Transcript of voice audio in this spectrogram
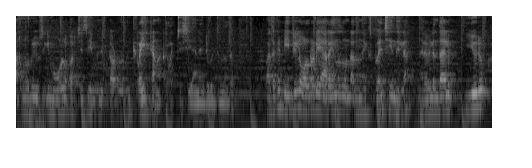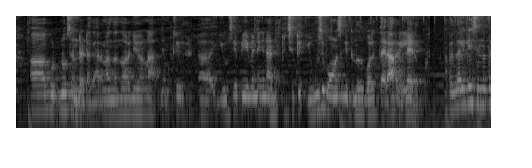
അറുന്നൂറ് യു സിക്ക് മുകളിൽ പർച്ചേസ് ചെയ്യുമ്പോൾ നിങ്ങൾക്ക് അവിടെ നിന്ന് ക്രൈറ്റ് ആണ് കളക്ട് ചെയ്യാനായിട്ട് പറ്റുന്നത്. അപ്പോൾ അതൊക്കെ ഡീറ്റെയിൽ ഓൾറെഡി അറിയുന്നതുകൊണ്ട് അതൊന്നും എക്സ്പ്ലെയിൻ ചെയ്യുന്നില്ല. നിലവിൽ എന്തായാലും ഈ ഒരു ഗുഡ് ന്യൂസ് ഉണ്ട് കേട്ടോ. കാരണം എന്തെന്ന് പറഞ്ഞു കഴിഞ്ഞാൽ നമുക്ക് യു സി ഇവന്റ് ഇങ്ങനെ അടുപ്പിച്ചിട്ട് യൂസ് ബോണസ് കിട്ടുന്നത് പോലെ തരാറില്ലായിരുന്നു. അപ്പോൾ എന്തായാലും കേസ് ഇന്നത്തെ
